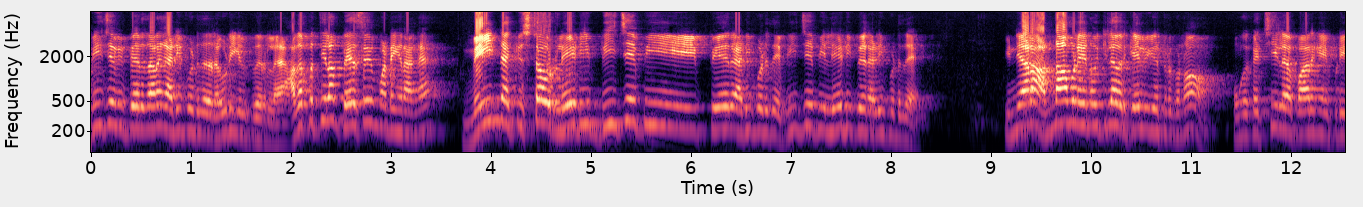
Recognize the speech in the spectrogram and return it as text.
பிஜேபி பேர் தானே அடிப்படுது ரவுடிகள் பேர்ல. அதை பத்திலாம் பேசவே மாட்டேங்கிறாங்க. மெயின் அக்யூஸ்டா ஒரு லேடி பிஜேபி பேர் அடிப்படுது பிஜேபி லேடி பேர் அடிப்படுதே இந்நேரம் அண்ணாமலையை நோக்கில அவர் கேள்வி கேட்டிருக்கணும். உங்க கட்சியில பாருங்க இப்படி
